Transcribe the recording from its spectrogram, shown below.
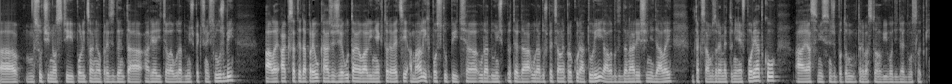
v súčinnosti policajného prezidenta a riaditeľa úradu inšpekčnej služby. Ale ak sa teda preukáže, že utajovali niektoré veci a mali ich postúpiť úradu, teda úradu špeciálnej prokuratúry alebo teda na riešenie ďalej, no tak samozrejme to nie je v poriadku a ja si myslím, že potom treba z toho vyvodiť aj dôsledky.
